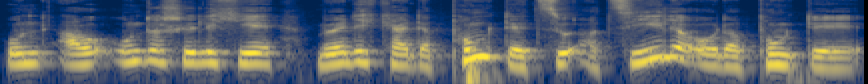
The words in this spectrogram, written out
und auch unterschiedliche Möglichkeiten Punkte zu erzielen oder Punkte äh,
